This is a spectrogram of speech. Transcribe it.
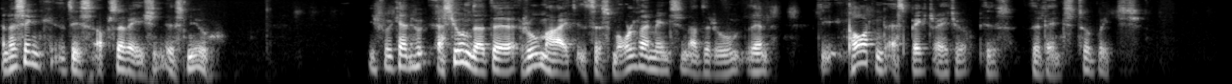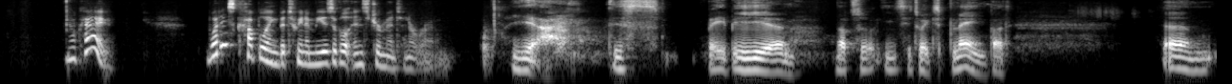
And I think this observation is new. If we can assume that the room height is the smaller dimension of the room, then the important aspect ratio is the length to width. Okay. What is coupling between a musical instrument in a room? Yeah, this may be um, not so easy to explain, but um,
